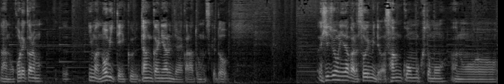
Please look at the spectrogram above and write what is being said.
あのこれから今伸びていく段階にあるんじゃないかなと思うんですけど非常にだからそういう意味では3項目とも、あの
